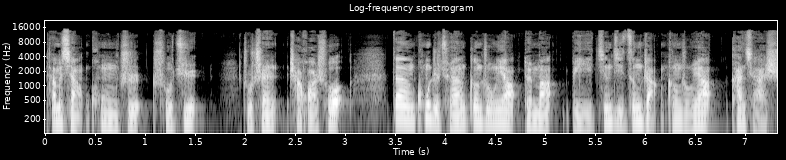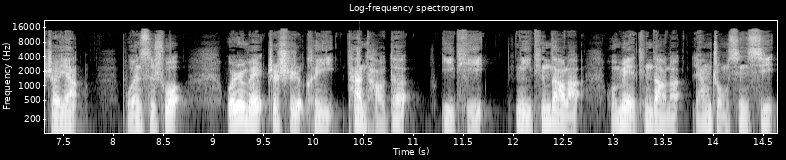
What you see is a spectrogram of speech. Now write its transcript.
他们想控制数据。”主持人插话说：“但控制权更重要，对吗？比经济增长更重要？看起来是这样。”伯恩斯说：“我认为这是可以探讨的议题。”你听到了，我们也听到了两种信息。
